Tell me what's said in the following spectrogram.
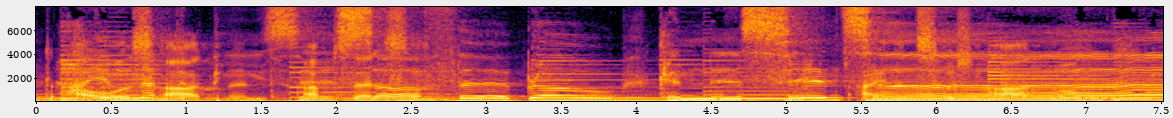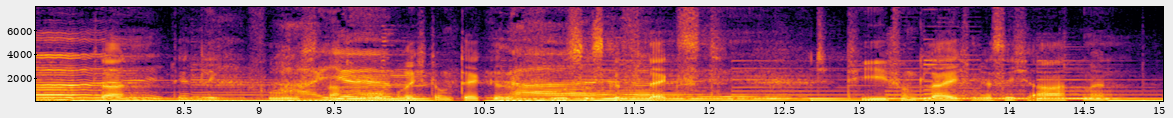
und ausatmen, absetzen. Eine Zwischenatmung, dann den linken Fuß nach oben Richtung Decke. Fuß ist geflext. Tief und gleichmäßig atmen.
